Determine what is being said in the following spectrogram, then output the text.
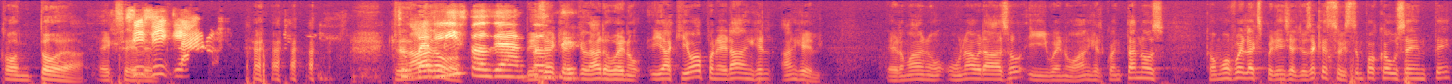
Con toda, excelente. Sí, sí, claro. Súper listos ya, Dice que entonces. claro, bueno, y aquí voy a poner a Ángel, Ángel, hermano, un abrazo y bueno, Ángel, cuéntanos cómo fue la experiencia. Yo sé que estuviste un poco ausente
